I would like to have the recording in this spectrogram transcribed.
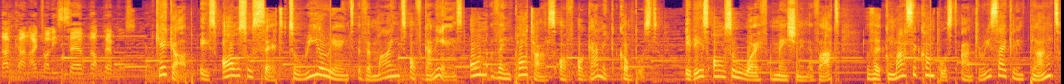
that can actually serve that purpose. KCAP is also set to reorient the minds of Ghanaians on the importance of organic compost. It is also worth mentioning that the Kumasi Compost and Recycling Plant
